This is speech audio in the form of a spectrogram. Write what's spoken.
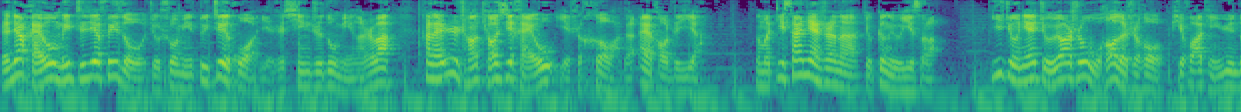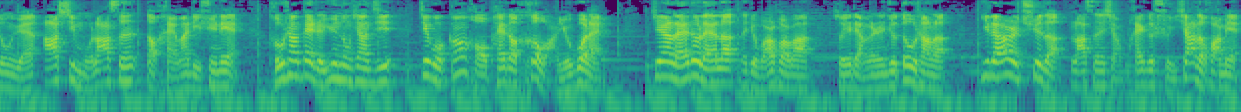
人家海鸥没直接飞走，就说明对这货也是心知肚明啊，是吧？看来日常调戏海鸥也是赫瓦的爱好之一啊。那么第三件事呢，就更有意思了。一九年九月二十五号的时候，皮划艇运动员阿西姆拉森到海湾里训练，头上带着运动相机，结果刚好拍到赫瓦游过来。既然来都来了，那就玩会儿吧。所以两个人就斗上了。一来二去的，拉森想拍个水下的画面，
